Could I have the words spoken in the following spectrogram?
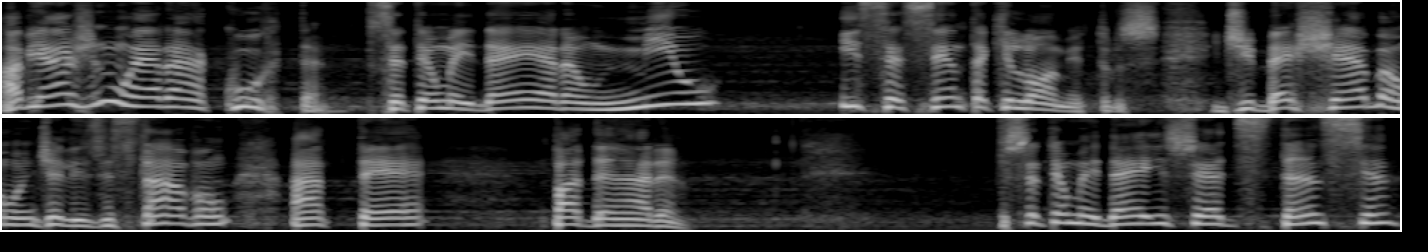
A viagem não era curta, você ter uma ideia, eram mil e sessenta quilômetros de Becheba, onde eles estavam, até Padã Aram. Você ter uma ideia, isso é a distância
